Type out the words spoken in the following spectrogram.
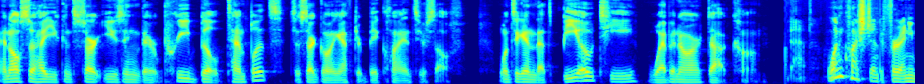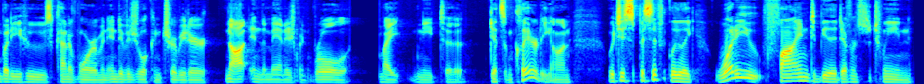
and also how you can start using their pre built templates to start going after big clients yourself. Once again, that's botwebinar.com. One question for anybody who's kind of more of an individual contributor, not in the management role, might need to get some clarity on, which is specifically like, what do you find to be the difference between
